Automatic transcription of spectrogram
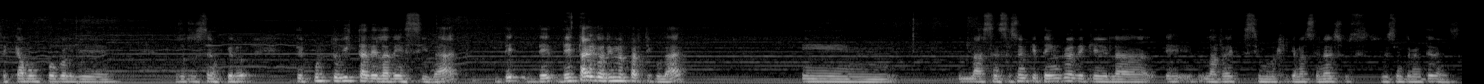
se escapa un poco lo que nosotros hacemos, pero desde el punto de vista de la densidad de, este algoritmo en particular, eh, la sensación que tengo es de que la, eh, la red simológica nacional es suficientemente densa.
